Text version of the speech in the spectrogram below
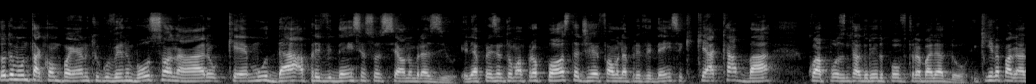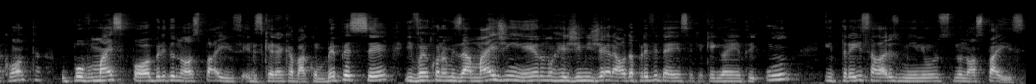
Todo mundo está acompanhando que o governo Bolsonaro quer mudar a previdência social no Brasil. Ele apresentou uma proposta de reforma da previdência que quer acabar com a aposentadoria do povo trabalhador. E quem vai pagar a conta? O povo mais pobre do nosso país. Eles querem acabar com o BPC e vão economizar mais dinheiro no regime geral da Previdência, que é quem ganha entre 1 e 3 salários mínimos no nosso país.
